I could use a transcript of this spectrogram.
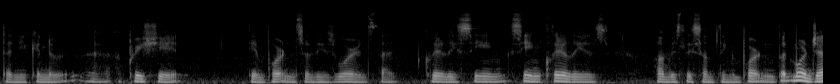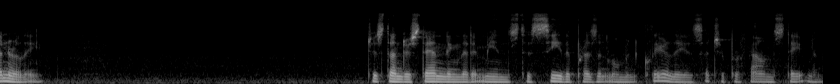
Then you can uh, appreciate the importance of these words. That clearly seeing, seeing clearly is obviously something important, but more generally, just understanding that it means to see the present moment clearly is such a profound statement.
